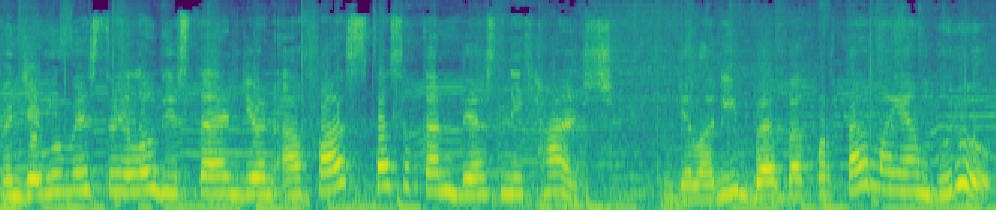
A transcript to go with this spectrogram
Menjamu Mestrelo di Stadion Avas, pasukan Besnik Hans menjalani babak pertama yang buruk.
